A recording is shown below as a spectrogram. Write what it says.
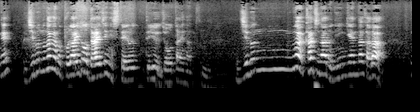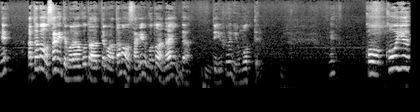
ね自分の中のプライドを大事にしているっていう状態なんです。自分は価値のある人間だからね頭を下げてもらうことはあっても頭を下げることはないんだっていうふうに思ってる。ねこうこういう思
